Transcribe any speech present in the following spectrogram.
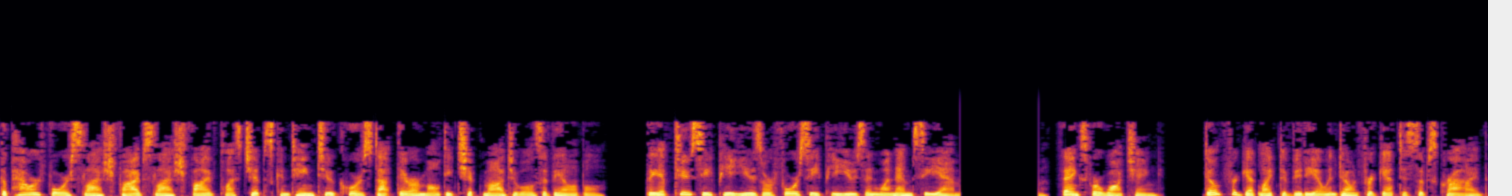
The Power 4/5/5 Plus chips contain two cores. There are multi-chip modules available. They have two CPUs or four CPUs and one MCM. Thanks for watching. Don't forget like the video and don't forget to subscribe.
